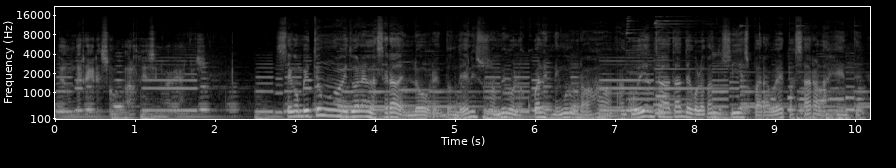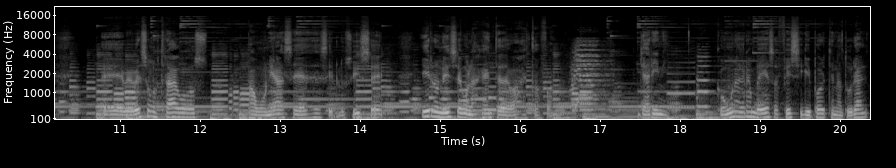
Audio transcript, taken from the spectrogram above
de donde regresó a los 19 años. Se convirtió en un habitual en la acera del Lobre, donde él y sus amigos, los cuales ninguno trabajaba, acudían cada tarde colocando sillas para ver pasar a la gente, eh, beberse unos tragos, pavonearse, es decir, lucirse y reunirse con la gente de baja estofa. Yarini, con una gran belleza física y porte natural,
